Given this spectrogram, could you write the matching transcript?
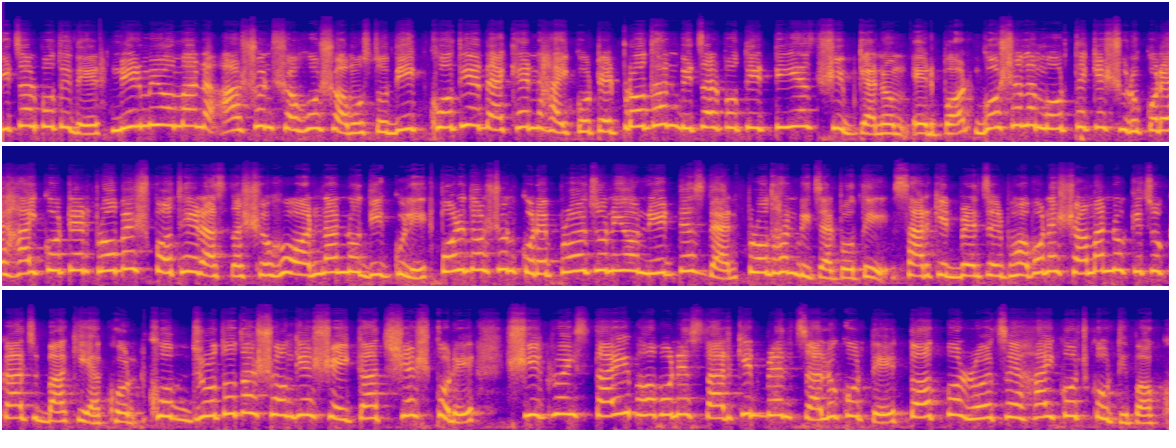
বিচারপতিদের নির্মীয়মান আসন সহ সমস্ত দিক খতিয়ে দেখেন হাইকোর্টের প্রধান বিচারপতি টি এস শিবজ্ঞানম। এরপর গোশালা মোড় থেকে শুরু করে হাইকোর্টের প্রবেশ পথে রাস্তা সহ অন্যান্য দিকগুলি পরিদর্শন করে প্রয়োজনীয় নির্দেশ দেন প্রধান বিচারপতি। সার্কিট বেঞ্চের ভবনের সামান্য কিছু কাজ বাকি এখন। খুব দ্রুততার সঙ্গে সেই কাজ শেষ করে শীঘ্রই স্থায়ী ভবনে সার্কিট ব্রেঞ্চ চালু করতে তৎপর রয়েছে হাইকোর্ট কর্তৃপক্ষ।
